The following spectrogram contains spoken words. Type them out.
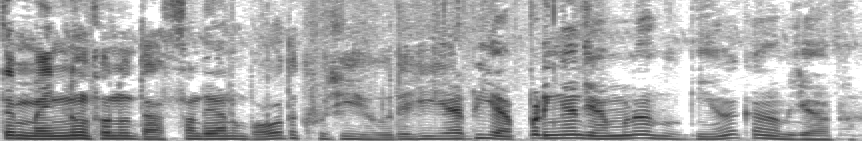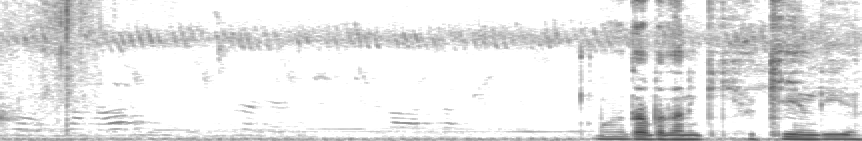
ਤੇ ਮੈਨੂੰ ਤੁਹਾਨੂੰ ਦੱਸਦਿਆਂ ਨੂੰ ਬਹੁਤ ਖੁਸ਼ੀ ਹੋ ਰਹੀ ਹੈ ਵੀ ਆਪਣੀਆਂ ਜਾਮਣਾ ਹੋ ਗਈਆਂ ਕਾਮਯਾਬ। ਮੈਨੂੰ ਤਾਂ ਪਤਾ ਨਹੀਂ ਕੀ ਅੱਖੀ ਜਾਂਦੀ ਹੈ।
